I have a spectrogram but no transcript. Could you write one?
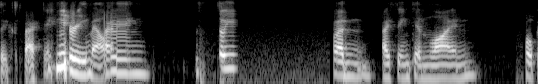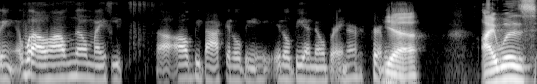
expecting your email. I mean, so you, but I think in line hoping. Well, I'll know my seats. Uh, I'll be back. It'll be it'll be a no brainer for me. Yeah. I was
